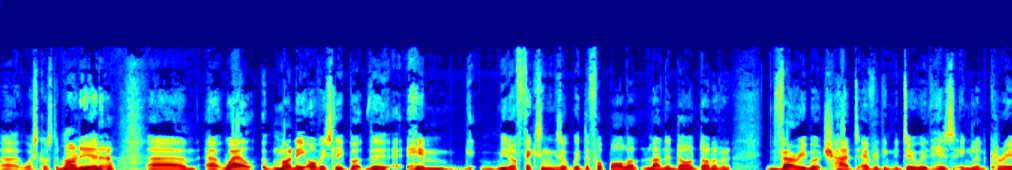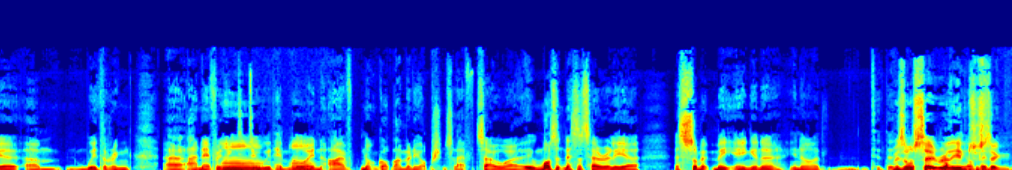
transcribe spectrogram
Uh, West Coast America Money, people. Um, uh, well, money obviously, but the him, you know, fixing things up with the footballer Landon Don- Donovan very much had everything to do with his England career um, withering uh, and everything to Mm, do with him going. I've not got that many options left, so uh, it wasn't necessarily a, a summit meeting and a you know. A, It was also really interesting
